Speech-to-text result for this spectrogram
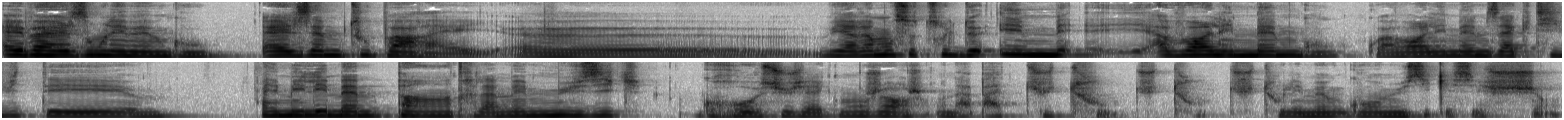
eh ben, elles ont les mêmes goûts. Elles aiment tout pareil. Euh, il y a vraiment ce truc de avoir les mêmes goûts, quoi, avoir les mêmes activités, euh, aimer les mêmes peintres, la même musique. Gros sujet avec mon Georges, on n'a pas du tout, du tout, du tout les mêmes goûts en musique et c'est chiant.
